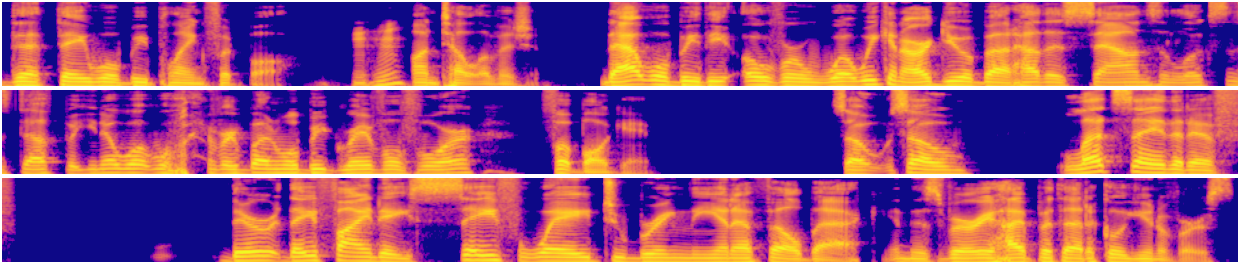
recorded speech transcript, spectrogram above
that they will be playing football Mhm. on television. That will be the over. What we can argue about how this sounds and looks and stuff, but you know what? everyone will be grateful for football game. So so let's say that if they they find a safe way to bring the NFL back in this very hypothetical universe.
